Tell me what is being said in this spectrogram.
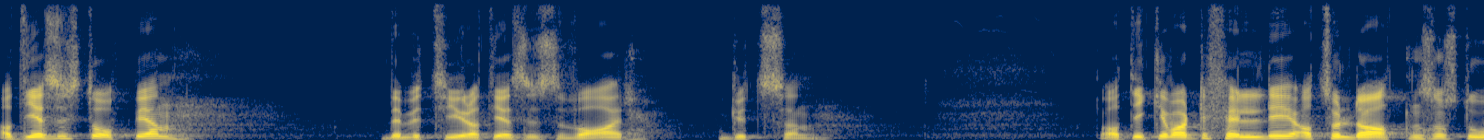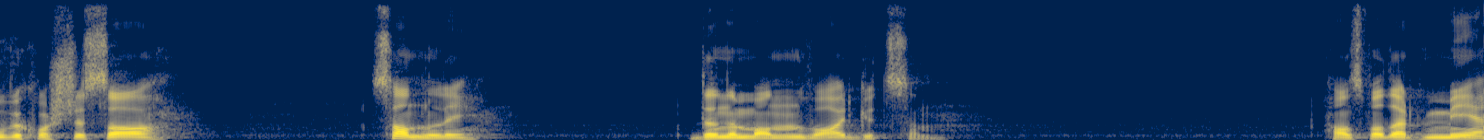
At Jesus står opp igjen, det betyr at Jesus var Guds sønn. Og at det ikke var tilfeldig at soldaten som sto ved korset, sa sannelig, denne mannen var Guds sønn. Han som hadde vært med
